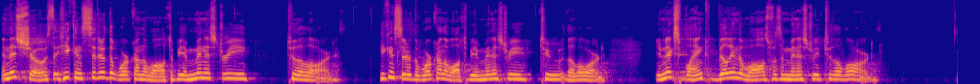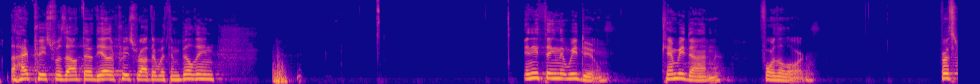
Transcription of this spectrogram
And this shows that he considered the work on the wall to be a ministry to the Lord. He considered the work on the wall to be a ministry to the Lord. Your next blank, building the walls, was a ministry to the Lord. The high priest was out there, the other priests were out there with him building. Anything that we do can be done for the Lord. First,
